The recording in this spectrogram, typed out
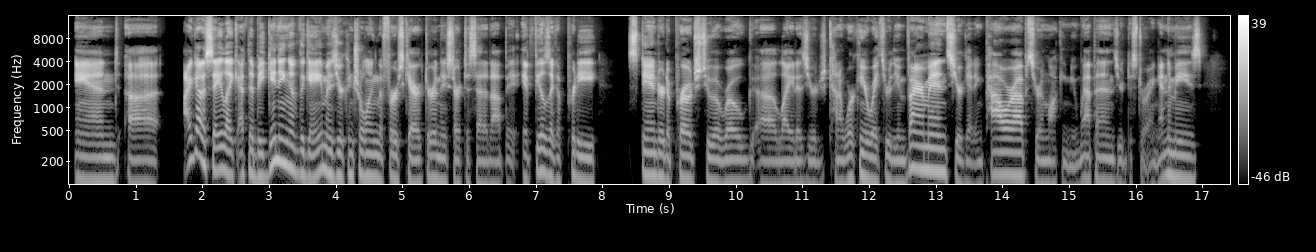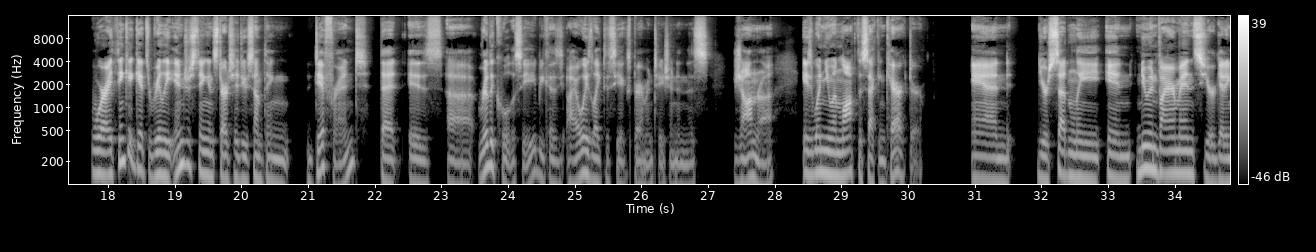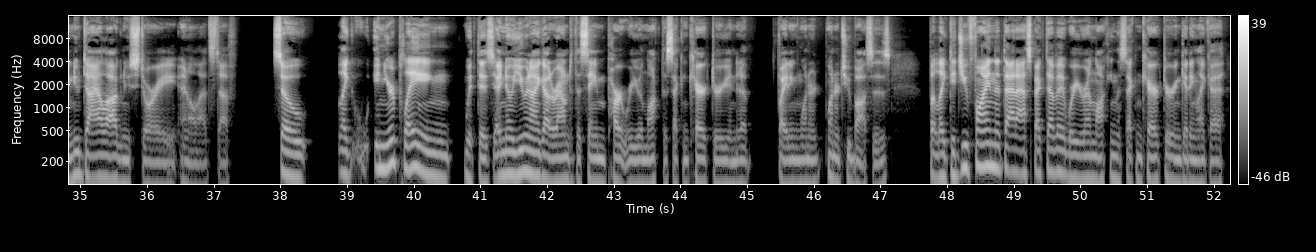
And uh, I gotta say, like at the beginning of the game, as you're controlling the first character and they start to set it up, it, it feels like a pretty standard approach to a rogue uh, light as you're kind of working your way through the environments, you're getting power ups, you're unlocking new weapons, you're destroying enemies. Where I think it gets really interesting and starts to do something different that is uh, really cool to see because I always like to see experimentation in this genre is when you unlock the second character and you're suddenly in new environments, you're getting new dialogue, new story, and all that stuff so, like in your playing with this, I know you and I got around to the same part where you unlocked the second character. You ended up fighting one or one or two bosses. But like, did you find that that aspect of it, where you're unlocking the second character and getting like a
